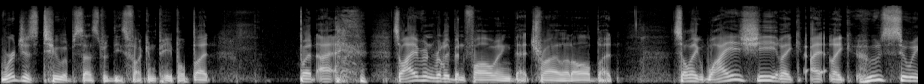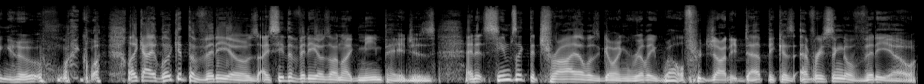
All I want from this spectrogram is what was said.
we're just too obsessed with these fucking people, but but I so I haven't really been following that trial at all, but so like, why is she like? I like who's suing who? like, what? Like, I look at the videos. I see the videos on like meme pages, and it seems like the trial is going really well for Johnny Depp because every single video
